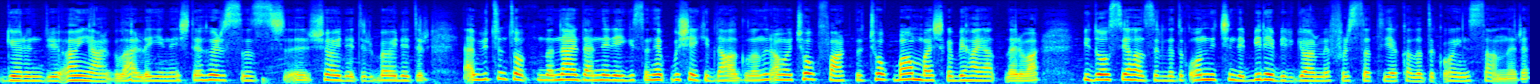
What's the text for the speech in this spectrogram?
göründüğü ön yargılarla yine işte hırsız e, şöyledir böyledir. Yani bütün toplumda nereden nereye gitsen hep bu şekilde algılanır ama çok farklı çok bambaşka bir hayatları var. Bir dosya hazırladık onun içinde birebir görme fırsatı yakaladık o insanları.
